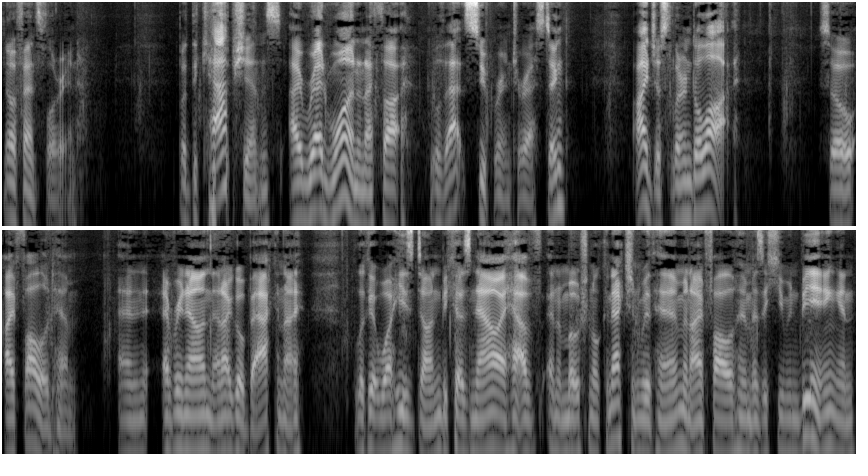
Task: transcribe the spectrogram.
No offense, Florian. But the captions, I read one and I thought, well, that's super interesting. I just learned a lot. So I followed him. And every now and then I go back and I look at what he's done because now I have an emotional connection with him and I follow him as a human being and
